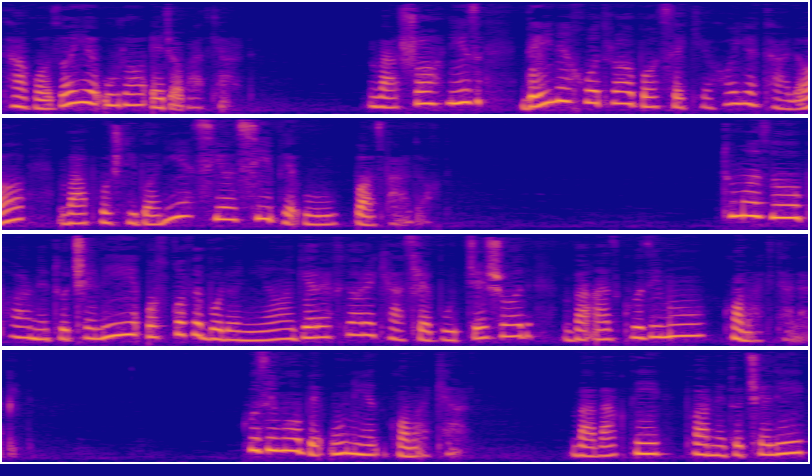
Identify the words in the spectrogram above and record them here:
تقاضای او را اجابت کرد و شاه نیز دین خود را با سکه های طلا و پشتیبانی سیاسی به او باز پرداخت. تومازو پارنتوچلی اسقف بولونیا گرفتار کسر بودجه شد و از کوزیمو کمک طلبید. کوزیمو به او نیز کمک کرد و وقتی پارنتوچلی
